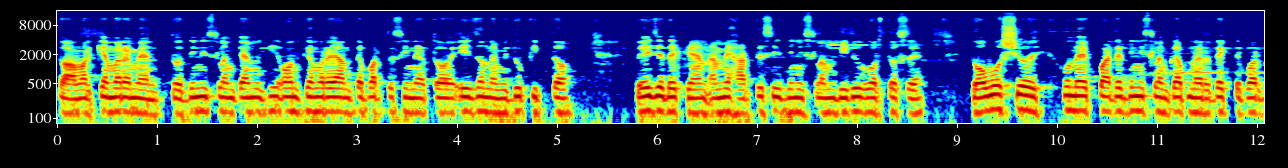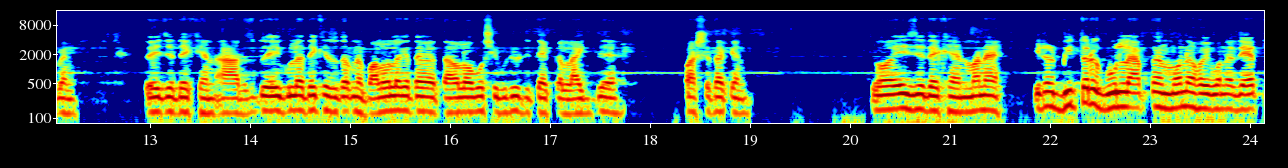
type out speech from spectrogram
তো আমার ক্যামেরাম্যান, তো দিন ইসলামকে আমি কি অন ক্যামেরায় আনতে পারতেছি না, তো এই জন্য আমি দুঃখিত। তো এই যে দেখেন, আমি হারতেছি, দিন ইসলাম ভিডিও করতেছে। তো অবশ্যই কোনো এক পার্টে দিন ইসলামকে আপনারা দেখতে পারবেন। তো এই যে দেখেন, আর যদি এইগুলা দেখে যদি আপনার ভালো লাগে থাকে তাহলে অবশ্যই ভিডিওটিতে একটা লাইক দিয়ে পাশে থাকেন। তো এই যে দেখেন মানে এটার ভিতরে ঘুরলে আপনার মনে হইব না যে এত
